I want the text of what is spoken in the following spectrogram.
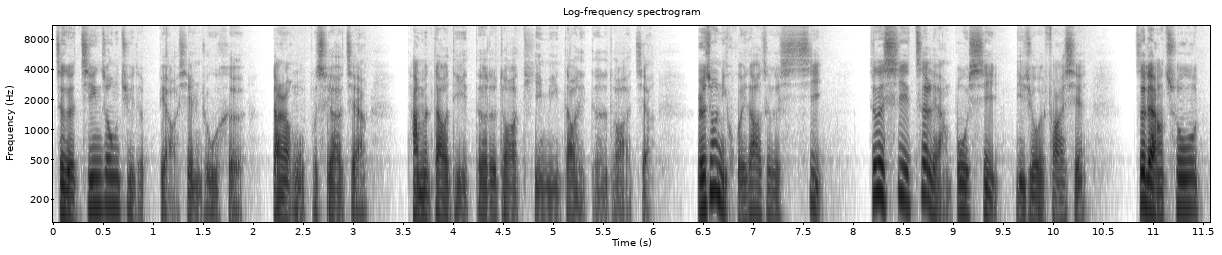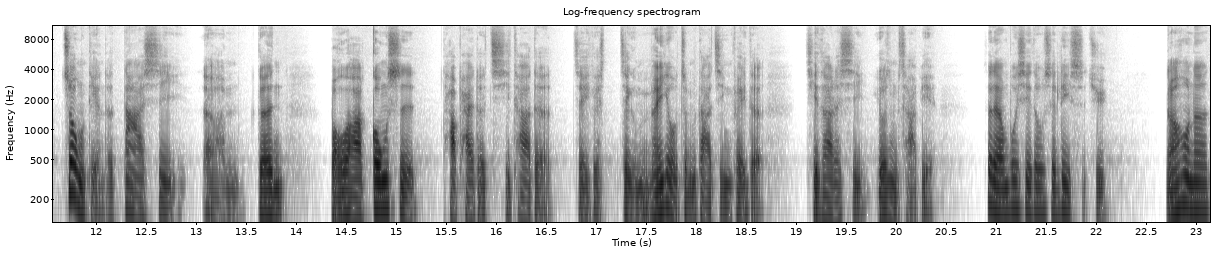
这个金钟剧的表现如何，当然我不是要讲。他们到底得了多少提名？到底得了多少奖？而说你回到这个戏，这个戏这两部戏，你就会发现这两出重点的大戏，嗯，跟包括公式他拍的其他的这个这个没有这么大经费的其他的戏有什么差别？这两部戏都是历史剧。然后呢，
